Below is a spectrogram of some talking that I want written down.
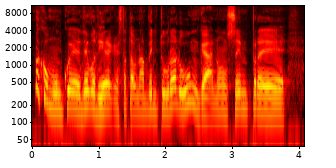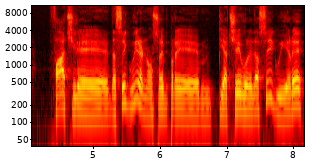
ma comunque devo dire che è stata un'avventura lunga, non sempre facile da seguire, non sempre mm, piacevole da seguire,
